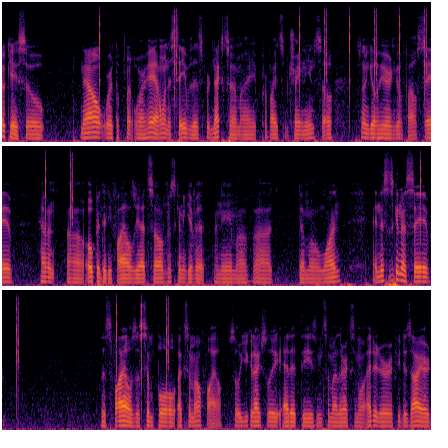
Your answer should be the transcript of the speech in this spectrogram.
Okay, so now we're at the point where, hey, I want to save this for next time I provide some training. So I'm just going to go here and go File Save. Haven't uh, opened any files yet, so I'm just going to give it a name of uh, demo 1 and this is going to save this file is a simple XML file. So you could actually edit these in some other XML editor if you desired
